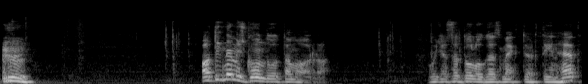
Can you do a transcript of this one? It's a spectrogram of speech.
addig nem is gondoltam arra, hogy az a dolog az megtörténhet.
